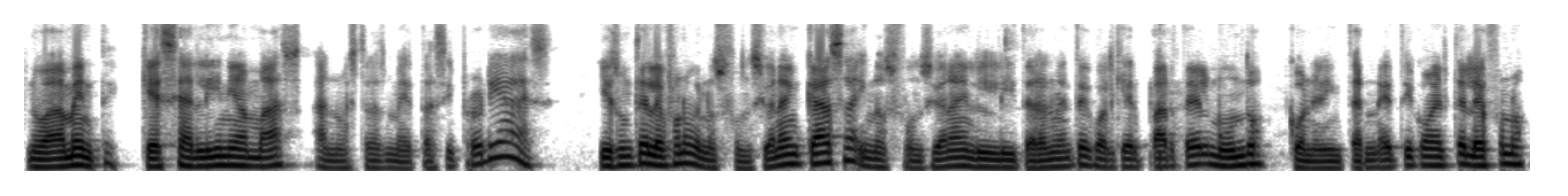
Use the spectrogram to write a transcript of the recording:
Nuevamente, que se alinea más a nuestras metas y prioridades. Y es un teléfono que nos funciona en casa y nos funciona en literalmente cualquier parte del mundo con el Internet y con el teléfono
